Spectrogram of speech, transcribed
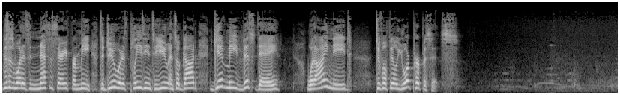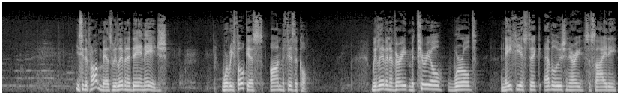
This is what is necessary for me to do what is pleasing to you. And so God, give me this day what I need to fulfill your purposes. You see, the problem is we live in a day and age where we focus on the physical. We live in a very material world, an atheistic, evolutionary society.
